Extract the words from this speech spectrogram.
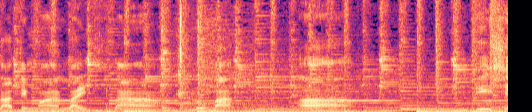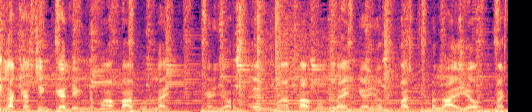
dating mga lines na luma, ah, hindi sila kasing galing ng mga bagong line ngayon. And mga bagong line ngayon, mas malayo, mas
